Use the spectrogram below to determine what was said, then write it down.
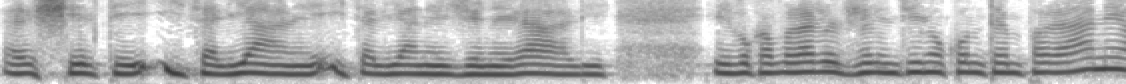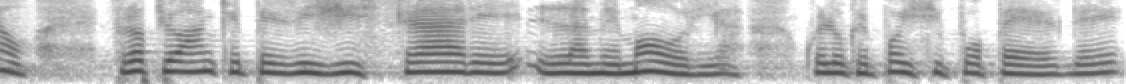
eh, scelte italiane, italiane generali. Il vocabolario fiorentino contemporaneo, proprio anche per registrare la memoria, quello che poi si può perdere,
